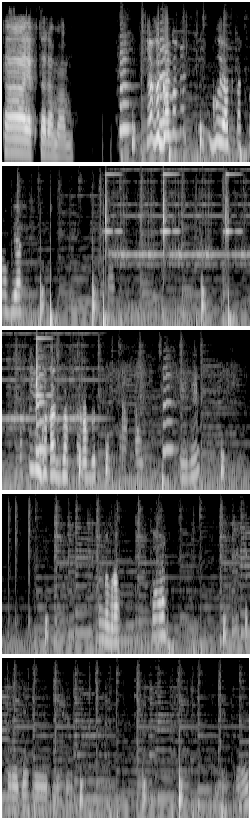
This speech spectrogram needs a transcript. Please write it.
Ta, jak teraz mam. Ja wyglądam jak pingu, jak tak robię. Tak. No pingu tak zawsze robię. Mhm. No dobra. To Czekoladowe, jedno żółte. Nie to.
